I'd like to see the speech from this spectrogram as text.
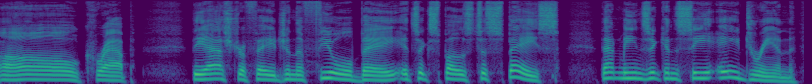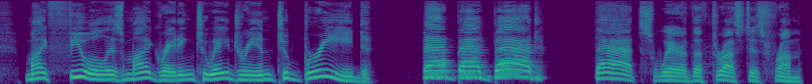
Oh, crap the astrophage in the fuel bay, it's exposed to space. That means it can see Adrian. My fuel is migrating to Adrian to breed. Bad, bad, bad. That's where the thrust is from.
